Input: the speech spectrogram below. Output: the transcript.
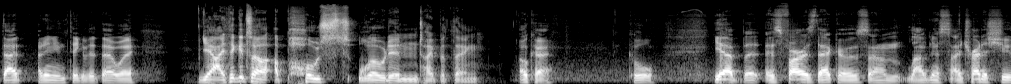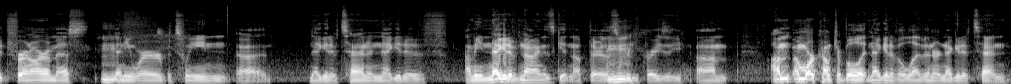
that I didn't even think of it that way. Yeah, I think it's a, a post load in type of thing. Okay, cool. Yeah, but as far as that goes, um, loudness, I try to shoot for an RMS anywhere between uh, negative 10 and negative, I mean, negative 9 is getting up there. That's pretty crazy. Um, I'm, I'm more comfortable at negative 11 or negative 10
